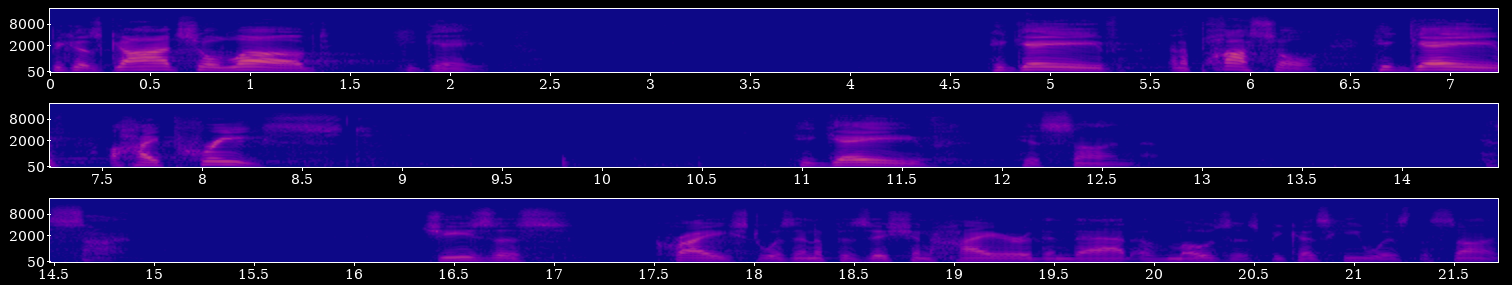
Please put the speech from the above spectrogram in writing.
Because God so loved, he gave. He gave an apostle, he gave a high priest he gave his son. His son. Jesus Christ was in a position higher than that of Moses because he was the Son.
